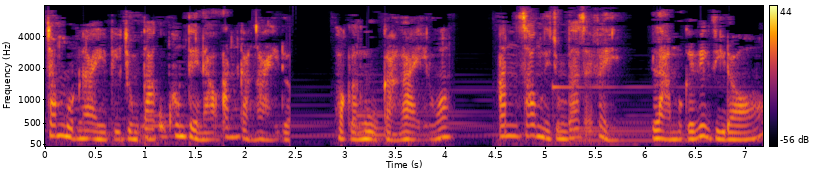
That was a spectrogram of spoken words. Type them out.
Trong một ngày thì chúng ta cũng không thể nào ăn cả ngày được, hoặc là ngủ cả ngày, đúng không? Ăn xong thì chúng ta sẽ phải làm một cái việc gì đó.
